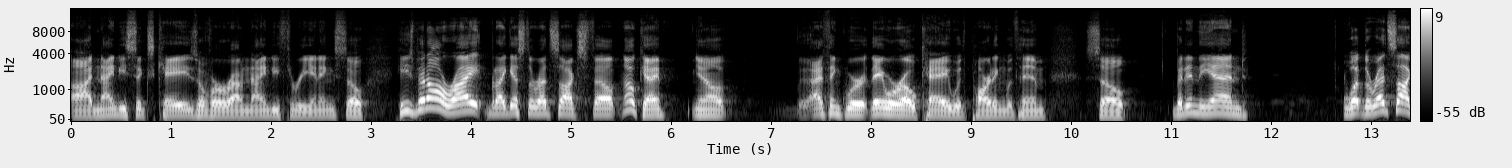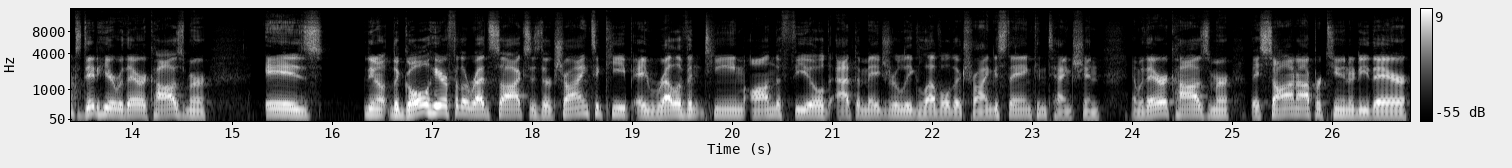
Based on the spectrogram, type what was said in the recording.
uh, 96 Ks over around 93 innings. So he's been all right, but I guess the Red Sox felt, okay, you know, I think we're they were okay with parting with him. So, but in the end, what the Red Sox did here with Eric Hosmer is you know, the goal here for the Red Sox is they're trying to keep a relevant team on the field at the major league level. They're trying to stay in contention. And with Eric Hosmer, they saw an opportunity there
